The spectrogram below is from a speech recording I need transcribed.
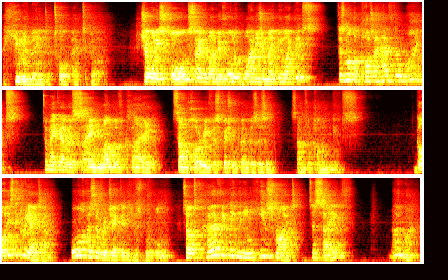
a human being, to talk back to God? Shall what is formed say to the one who formed it, Why did you make me like this? Does not the potter have the right to make out of the same lump of clay some pottery for special purposes and some for common use. God is the creator. All of us have rejected his rule, so it's perfectly within his right to save no one.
